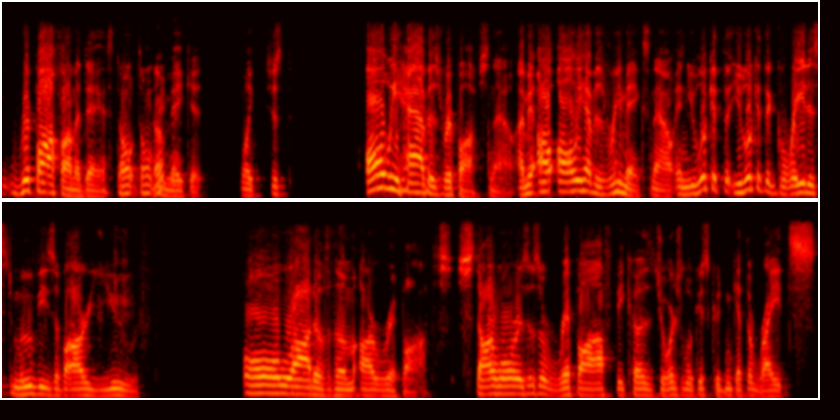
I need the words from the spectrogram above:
rip off Amadeus. Don't don't Okay. remake it. Like just all we have is rip-offs now. I mean, all, all we have is remakes now. And you look at the you look at the greatest movies of our youth. A lot of them are rip-offs. Star Wars is a rip-off because George Lucas couldn't get the rights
